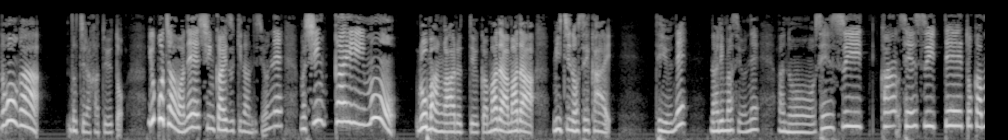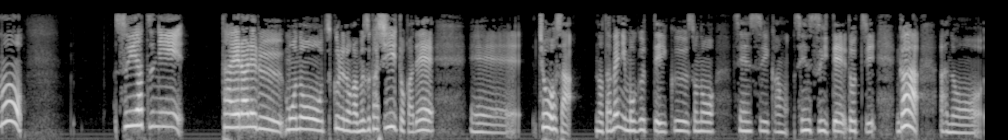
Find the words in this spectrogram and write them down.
の方が、どちらかというと。ゆこちゃんはね、深海好きなんですよね。まあ、深海も、ロマンがあるっていうか、まだまだ未知の世界っていうね、なりますよね。あのー、潜水艦、潜水艇とかも、水圧に耐えられるものを作るのが難しいとかで、えー、調査のために潜っていく、その潜水艦、潜水艇、どっちが、あのー、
